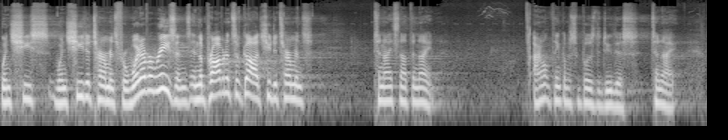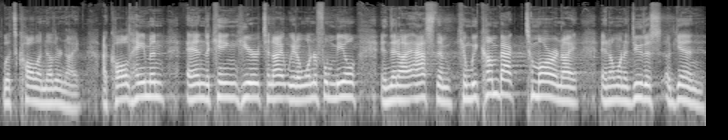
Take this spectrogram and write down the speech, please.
when she, when she determines, for whatever reasons, in the providence of God, she determines tonight's not the night. I don't think I'm supposed to do this tonight. Let's call another night. I called Haman and the king here tonight. We had a wonderful meal. And then I asked them, Can we come back tomorrow night? And I want to do this again.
